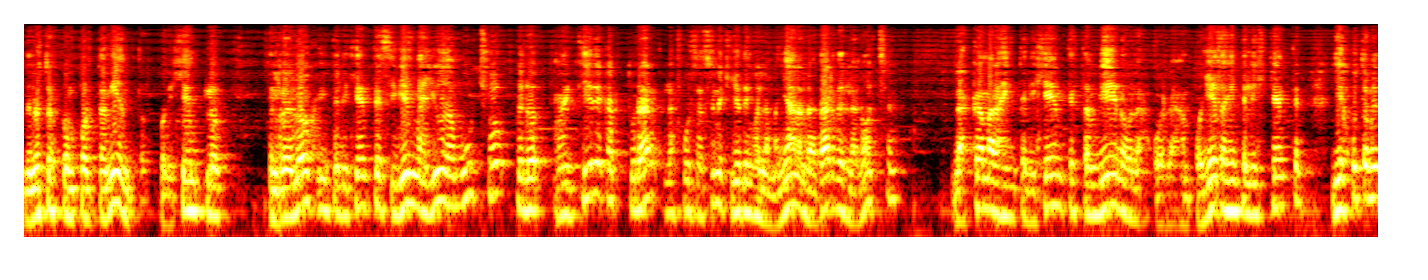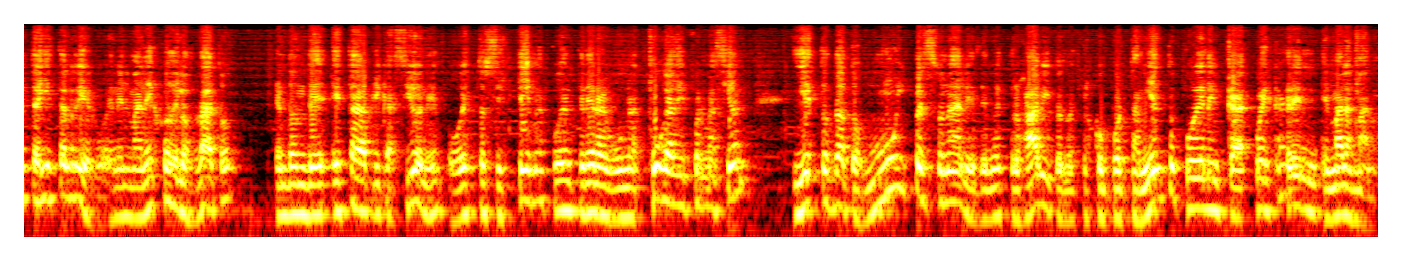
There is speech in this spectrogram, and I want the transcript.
de nuestros comportamientos. Por ejemplo, el reloj inteligente, si bien me ayuda mucho, pero requiere capturar las pulsaciones que yo tengo en la mañana, en la tarde, en la noche, las cámaras inteligentes también, o las, o las ampolletas inteligentes, y justamente ahí está el riesgo, en el manejo de los datos en donde estas aplicaciones o estos sistemas pueden tener alguna fuga de información y estos datos muy personales de nuestros hábitos, nuestros comportamientos pueden, caer en, malas manos.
